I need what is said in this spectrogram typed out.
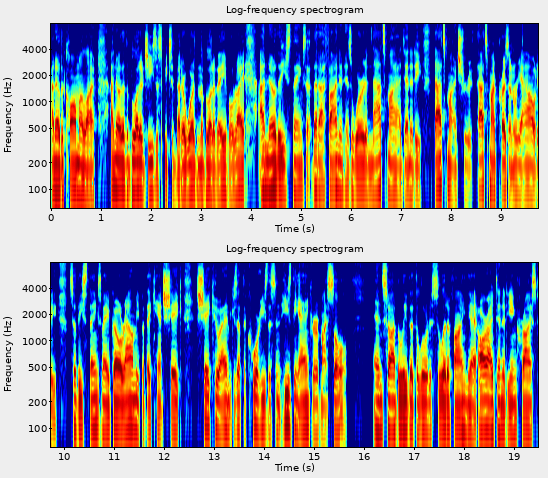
I know the call of my life. I know that the blood of Jesus speaks a better word than the blood of Abel, right? I know these things that, that I find in his word, and that's my identity. That's my truth. That's my present reality. So these things may go around me, but they can't shake shake who I am because at the core, he's the he's the anchor of my soul. And so I believe that the Lord is solidifying the, our identity in Christ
